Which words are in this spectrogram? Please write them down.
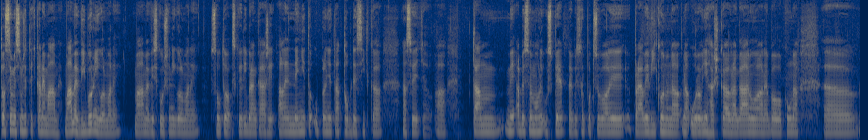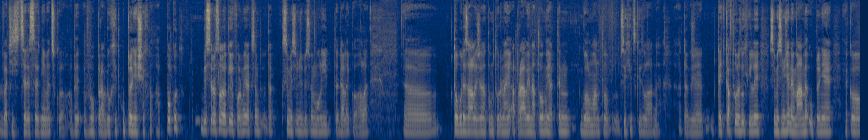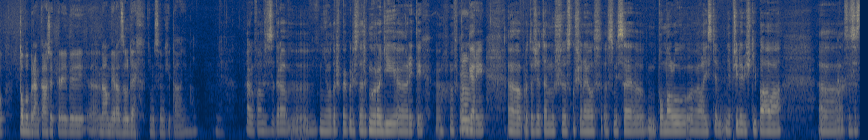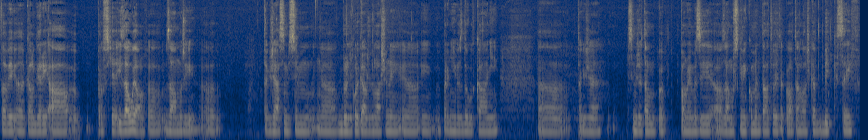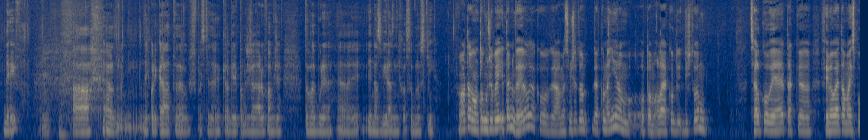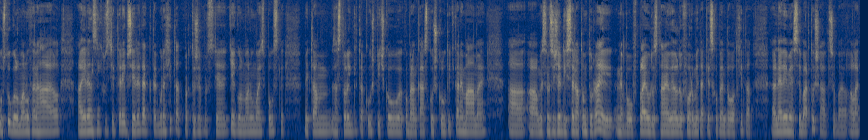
to si myslím, že teďka nemáme. Máme výborný golmany, máme vyzkoušený golmany, jsou to skvělí brankáři, ale není to úplně ta top desítka na světě. A tam my, aby jsme mohli uspět, tak bychom potřebovali právě výkon na, na úrovni Haška v Nagánu anebo Vokouna uh, 2010 v Německu, jo, aby opravdu chyt úplně všechno. A pokud by se dostal do takové formy, tak, jsem, tak si myslím, že bychom mohli jít daleko, ale uh, to bude záležet na tom turnaji a právě na tom, jak ten golman to psychicky zvládne. A takže teďka v tuhle chvíli si myslím, že nemáme úplně jako top brankáře, který by eh, nám vyrazil dech tím svým chytáním. Já doufám, že se teda v něho trošku, jako když to řeknu, rodí uh, Rittich uh, v Calgary, mm. protože ten už zkušeného smise pomalu, ale jistě mě přijde vyštípává se sestavy Calgary a prostě i zaujal v zámoří. Takže já si myslím, byl několikrát už vyhlášený i první hvězdou utkání. Takže myslím, že tam panuje mezi zámořskými komentátory taková ta hláška Big Safe Dave. Hmm. A, a několikrát už prostě Calgary podržel. Já doufám, že tohle bude jedna z výrazných osobností. No a tak on to může být i ten Will, jako já myslím, že to jako není jenom o tom, ale jako když to celkově, tak eh, Finové tam mají spoustu golmanů v NHL a jeden z nich, prostě, který přijede, tak, tak bude chytat, protože prostě těch golmanů mají spousty. My tam za stolik takovou špičkou jako brankářskou školu teďka nemáme a, a myslím si, že když se na tom turnaji nebo v playu dostane Will do formy, tak je schopen to odchytat. Eh, nevím, jestli Bartošák třeba, jo, ale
